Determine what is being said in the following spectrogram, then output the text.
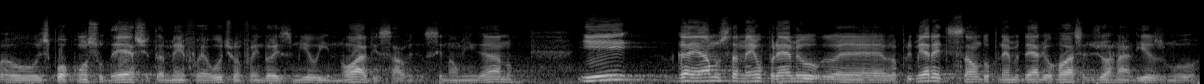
o Expocon Sudeste também foi a última, foi em 2009, se não me engano. E ganhamos também o prêmio, é, a primeira edição do prêmio Délio Rossi de jornalismo,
